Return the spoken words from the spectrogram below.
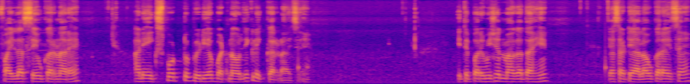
फाईलला सेव्ह करणार आहे आणि export to P D F बटनावरती क्लिक करायचं. आहे इथे परमिशन मागत आहे. त्यासाठी अलाव करायचं आहे.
